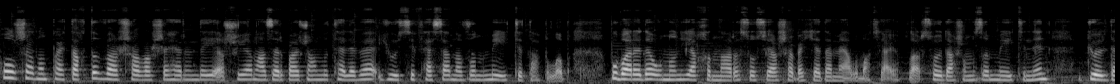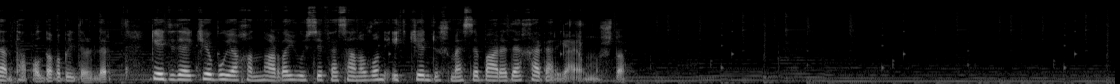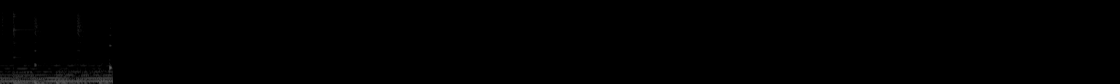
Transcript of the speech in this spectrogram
Polşanın paytaxtı Varşava şəhərində yaşayan azərbaycanlı tələbə Yusif Həsənovun meyiti tapılıb. Bu barədə onun yaxınları sosial şəbəkədə məlumat yayıblar. Soydaşımızın meyitinin göldən tapıldığı bildirilir. Qeyd edək ki, bu yaxınlarda Yusif Həsənovun itkin düşməsi barədə xəbər yayılmışdı.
